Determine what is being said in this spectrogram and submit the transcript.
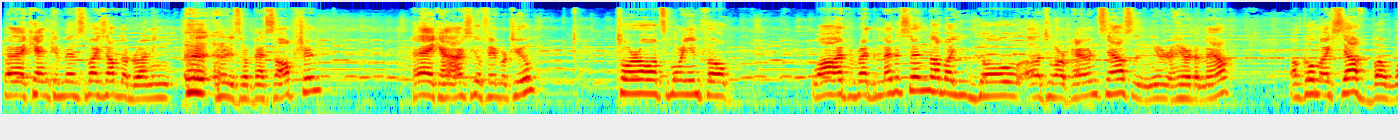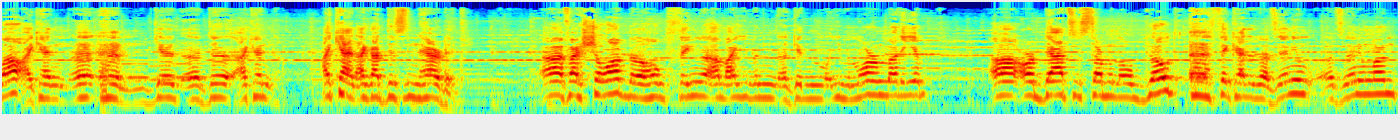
But I can't convince myself that running is her best option. Hey, can I ask you a favor too? Tora wants more info. While I prepare the medicine, how about you go uh, to our parents' house and hear, hear them out? I'll go myself, but well, I can uh, get uh, the I can I can't. I got disinherited. Uh, if I show up, the whole thing I might even uh, get even more money. Uh, our dad's a stubborn old goat, thick-headed as any as anyone.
